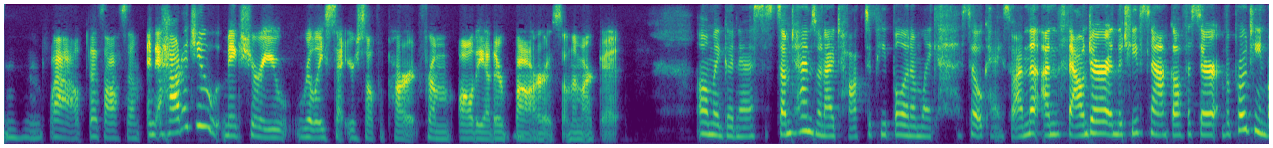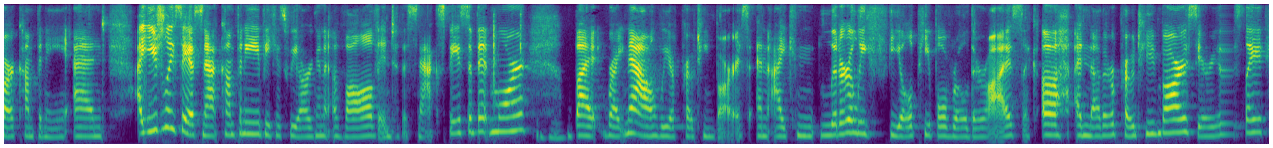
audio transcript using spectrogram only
Mm-hmm. Wow, that's awesome. And how did you make sure you really set yourself apart from all the other bars on the market? oh my goodness. Sometimes when i talk to people and i'm like so okay so i'm the i'm the founder and the chief snack officer of a protein bar company. And i usually say a snack company because we are going to evolve into the snack space a bit more. Mm-hmm. but right now we have protein bars and i can literally feel people roll their eyes like uh another protein bar? Seriously?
